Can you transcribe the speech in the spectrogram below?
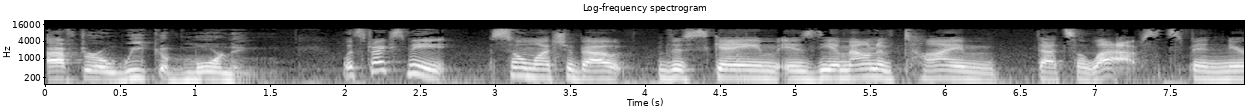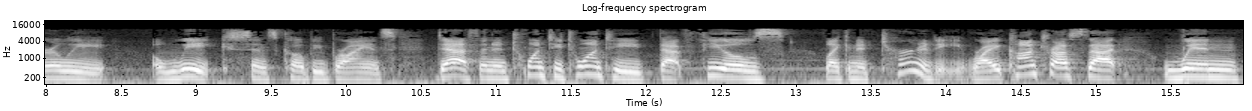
after a week of mourning. What strikes me so much about this game is the amount of time that's elapsed. It's been nearly a week since Kobe Bryant's death, and in 2020, that feels like an eternity, right? Contrast that when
